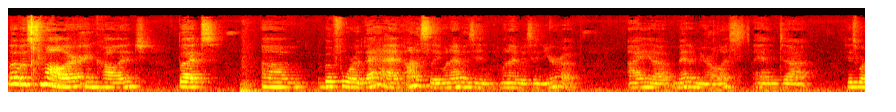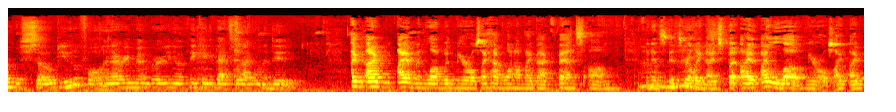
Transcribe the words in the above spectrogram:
Well, it was smaller in college, but um, before that, honestly, when I was in when I was in Europe, I uh, met a muralist, and uh, his work was so beautiful, and I remember, you know, thinking that's what I want to do. I, I I am in love with murals. I have one on my back fence, um, and it's Oh, it's really nice. But I, I love murals. I, I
